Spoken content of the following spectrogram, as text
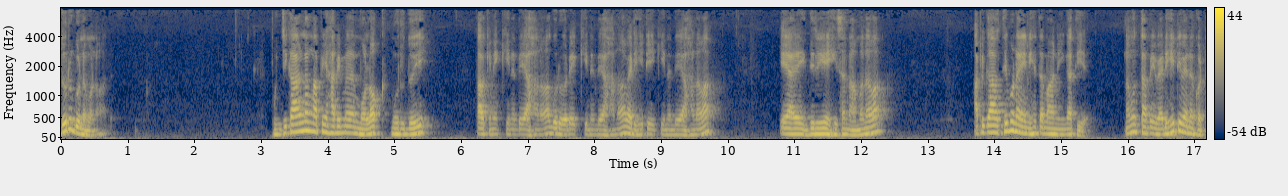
දුර්ගුණ මොනවද? පුංචි කාලේ නම් අපි හරිම මොලොක් මුරුදුයි. තව කෙනෙක් කියන දේ අහනවා, ගුරුවරයෙක් කියන දේ අහනවා, වැඩිහිටියෙක් කියන දේ අහනවා. ඒ අය ඉදිරියේ හිස නමනවා. අපි ගාව තිබුණා මේ නිහතමානී ගතිය. නමුත් අපි වැඩිහිටි වෙනකොට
